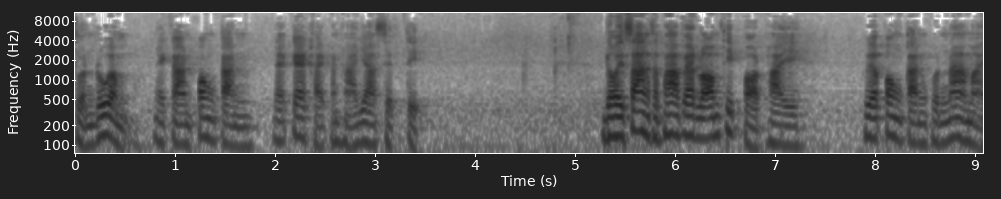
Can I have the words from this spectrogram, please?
ส่วนร่วมในการป้องกันและแก้ไขปัญหายาเสพติด โดยสร้างสภาพแวดล้อมที่ปลอดภัย เพื่อป้องกันคนหน้าใหม่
